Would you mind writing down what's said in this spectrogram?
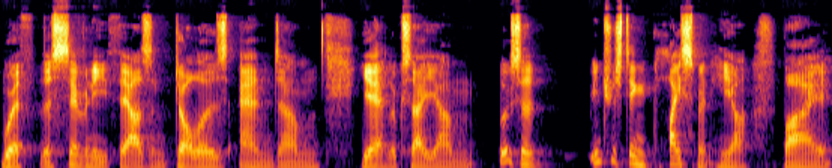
worth the seventy thousand dollars, and um, yeah, looks a um, looks a interesting placement here by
